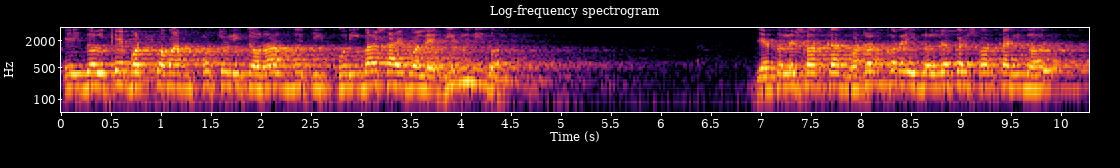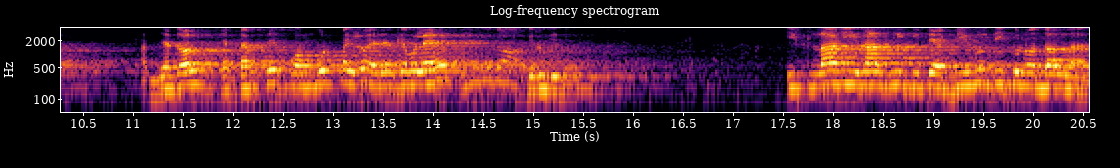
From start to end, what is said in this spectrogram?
এই দলকে বর্তমান প্রচলিত রাজনৈতিক পরিভাষায় বলে বিরোধী দল। যে দলে সরকার গঠন করে এই দল যখন সরকারি দল। আর যে দল তার কম ভোট পাইল এদেরকে বলে বিরোধী দল। ইসলামী রাজনীতিতে বিরোধী কোনো দল নাই।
